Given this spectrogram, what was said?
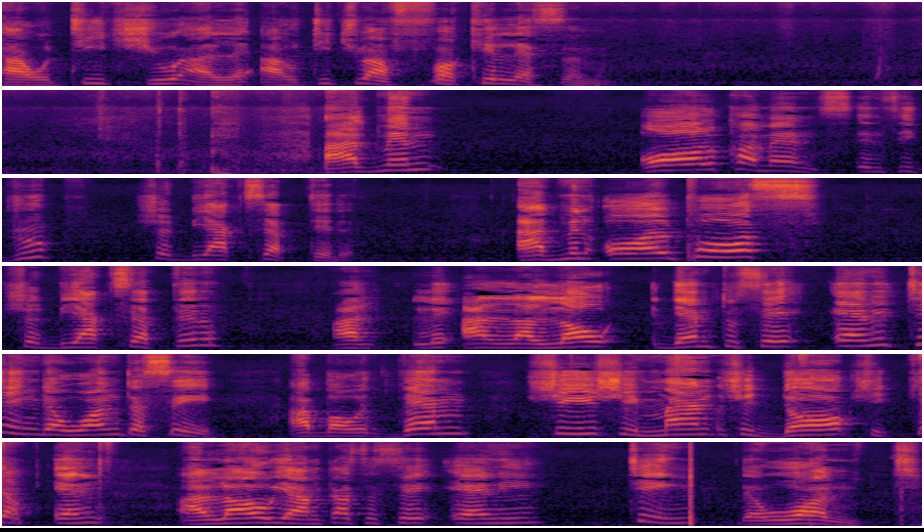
I will teach you a I will teach you a fucking lesson. Admin, all comments in the group should be accepted. Admin, all posts should be accepted and, and allow them to say anything they want to say about them, she, she man, she dog, she cat, any, allow Yankas to say anything they want.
